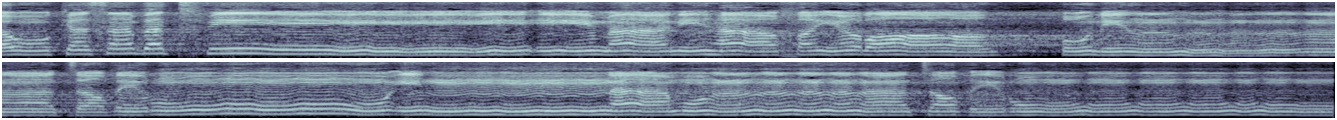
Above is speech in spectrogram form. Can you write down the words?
أو كسبت في إيمانها خيرا. قل انتظروا إنا ناظرون.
